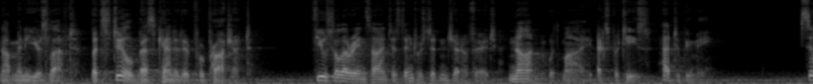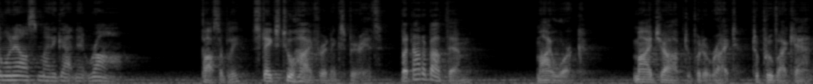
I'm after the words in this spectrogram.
Not many years left, but still best candidate for project. Few Salarian scientists interested in genophage. None with my expertise. Had to be me. Someone else might have gotten it wrong. Possibly. Stakes too high for inexperience. But not about them. My work. My job to put it right, to prove I can.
